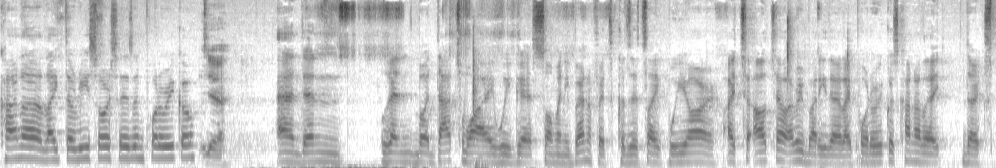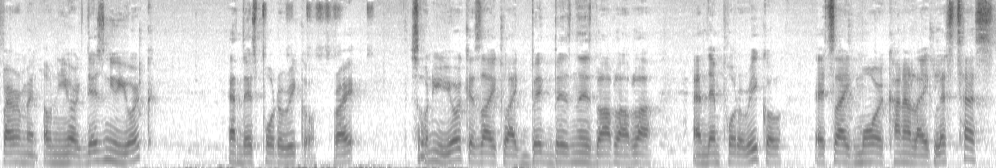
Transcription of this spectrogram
kind of like the resources in Puerto Rico yeah. and then then but that's why we get so many benefits because it's like we are I t- i'll tell everybody that like puerto rico is kind of like the experiment of new york there's new york and there's puerto rico right so new york is like like big business blah blah blah and then puerto rico it's like more kind of like let's test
